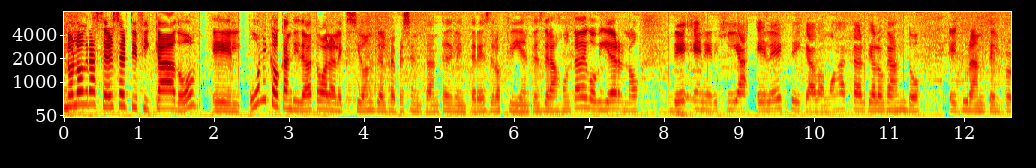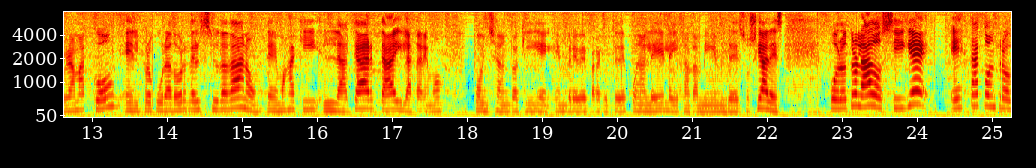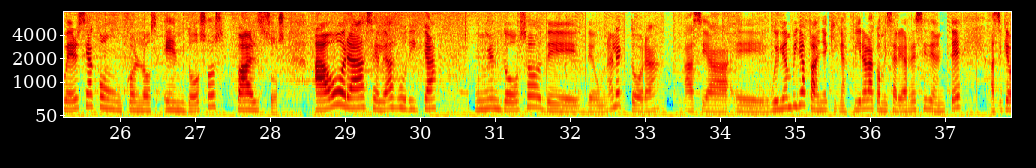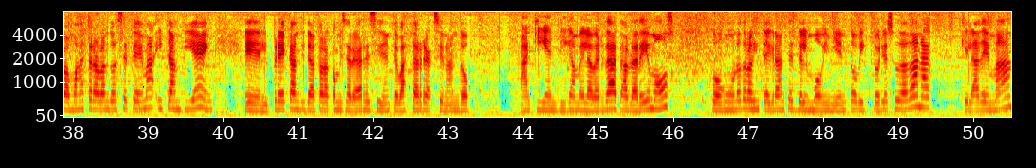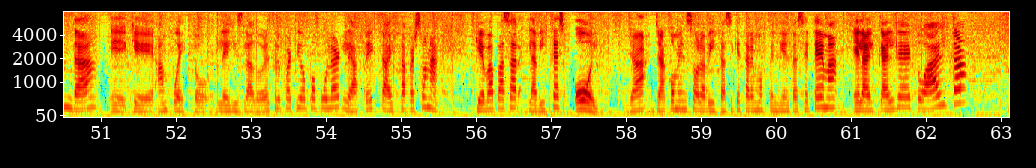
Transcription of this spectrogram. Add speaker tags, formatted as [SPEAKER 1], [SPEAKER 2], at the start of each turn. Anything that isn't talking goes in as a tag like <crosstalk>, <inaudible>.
[SPEAKER 1] No logra ser certificado el único candidato a la elección del representante del interés de los clientes de la Junta de Gobierno de Energía Eléctrica. Vamos a estar dialogando eh, durante el programa con el Procurador del Ciudadano. Tenemos aquí la carta y la estaremos ponchando aquí en, en breve para que ustedes puedan leerla y está también en mis redes sociales. Por otro lado, sigue esta controversia con, los endosos falsos. Ahora se le adjudica un endoso de, una electora hacia eh, William Villafañe, quien aspira a la comisaría residente. Así que vamos a estar hablando de ese tema y también el precandidato a la comisaría residente va a estar reaccionando aquí en Dígame la Verdad. Hablaremos con uno de los integrantes del movimiento Victoria Ciudadana que la demanda eh, que han puesto legisladores del Partido Popular le afecta a esta persona. ¿Qué va a pasar? La vista es hoy. Ya, ya comenzó la vista, así que estaremos pendientes a ese tema. El alcalde de Toalta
